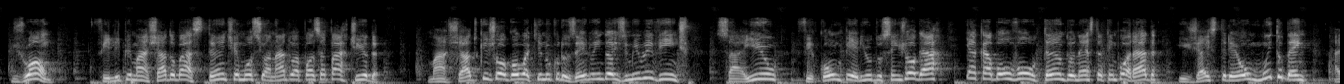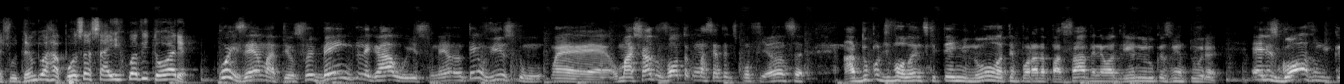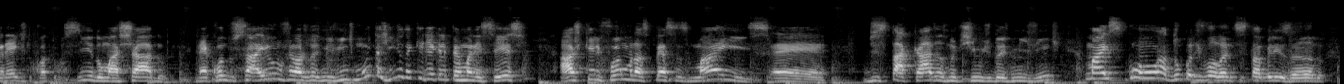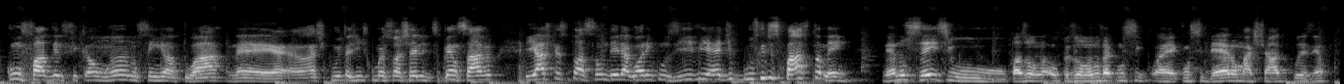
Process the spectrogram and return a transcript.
João, Felipe Machado bastante emocionado após a partida. Machado que jogou aqui no Cruzeiro em 2020. Saiu, ficou um período sem jogar e acabou voltando nesta temporada e já estreou muito bem, ajudando a Raposa a sair com a vitória. Pois é, Matheus, foi bem legal isso, né? Eu tenho visto é, o Machado volta com uma certa desconfiança. A dupla de volantes que terminou a temporada passada, né, o Adriano e o Lucas Ventura, eles gozam de crédito com a torcida. O Machado, né, quando saiu no final de 2020, muita gente até queria que ele permanecesse. Acho que ele foi uma das peças mais é, destacadas no time de 2020, mas com a dupla de volantes estabilizando, com o fato dele ficar um ano sem atuar, né? Acho que muita gente começou a achar ele dispensável e acho que a situação dele agora, inclusive, é de busca de espaço também. Né? Não sei se o, o Pesolano vai é, considera o Machado, por exemplo,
